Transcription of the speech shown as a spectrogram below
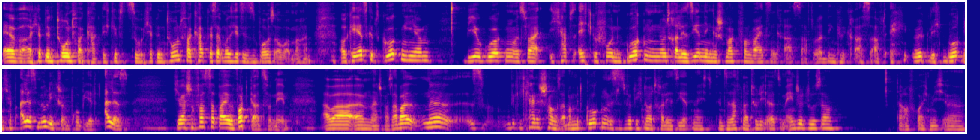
ever. Ich habe den Ton verkackt, ich gebe es zu. Ich habe den Ton verkackt, deshalb muss ich jetzt dieses Voice-Over machen. Okay, jetzt gibt es Gurken hier, Bio-Gurken. Und zwar, ich habe es echt gefunden. Gurken neutralisieren den Geschmack von Weizengrassaft oder Dinkelgrassaft. Ey, wirklich, Gurken. Ich habe alles möglich schon probiert. Alles. Ich war schon fast dabei, Wodka zu nehmen. Aber, ähm, nein, Spaß. Aber, ne, ist wirklich keine Chance. Aber mit Gurken ist es wirklich neutralisiert. Ne? Ich entsaft natürlich alles im Angel Juicer. Darauf freue ich mich äh,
